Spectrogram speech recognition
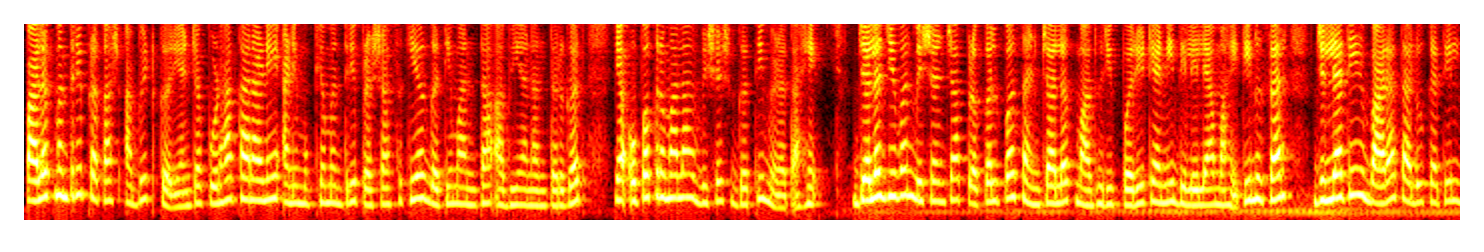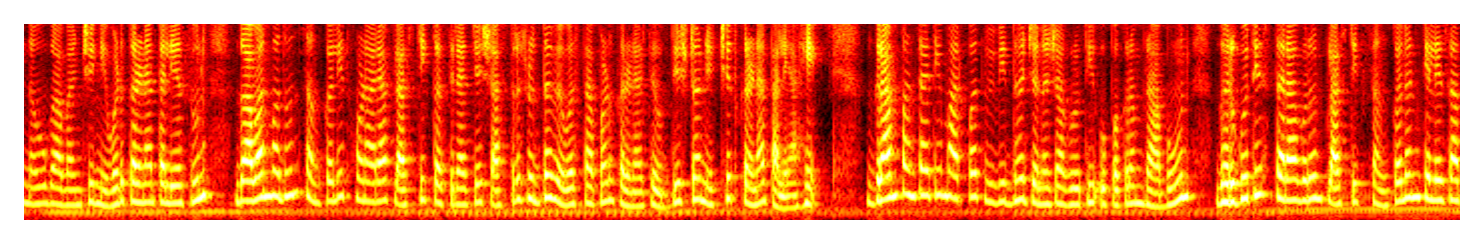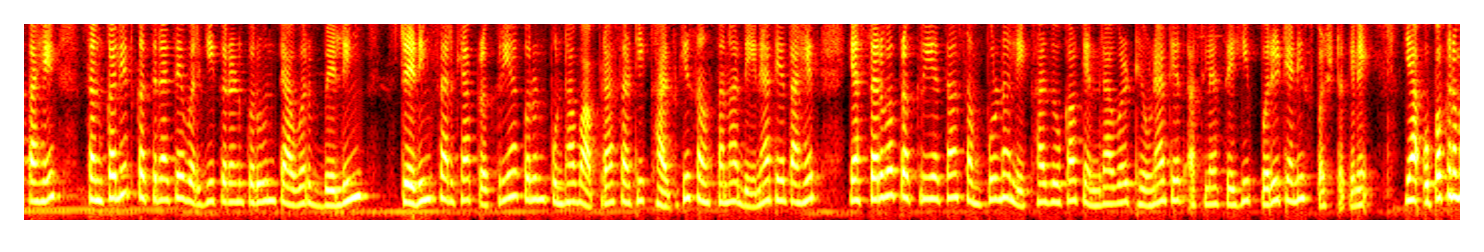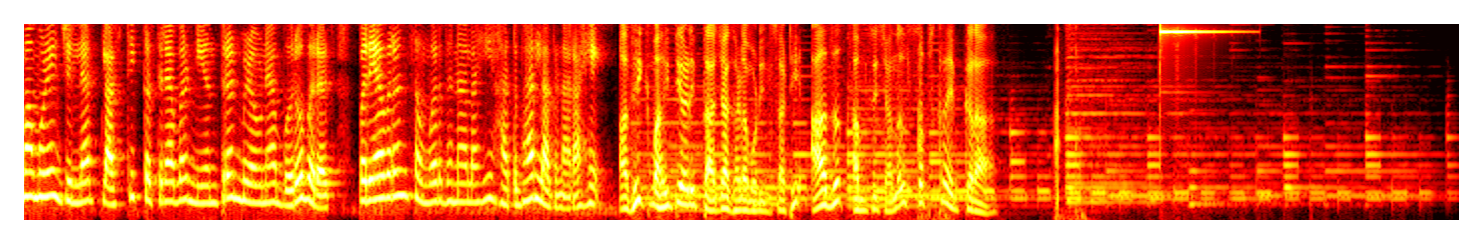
पालकमंत्री प्रकाश आंबेडकर यांच्या पुढाकाराने आणि मुख्यमंत्री प्रशासकीय गतिमानता अभियानांतर्गत या उपक्रमाला विशेष गती मिळत आहे. जलजीवन मिशनच्या प्रकल्प संचालक माधुरी परीट यांनी दिलेल्या माहितीनुसार जिल्ह्यातील बारा तालुक्यातील नऊ गावांची निवड करण्यात आली असून गावांमधून संकलित होणाऱ्या प्लास्टिक कचऱ्याचे शास्त्रशुद्ध व्यवस्थापन करण्याचे उद्दिष्ट निश्चित करण्यात आले आहे. ग्रामपंचायतीमार्फत विविध जनजागृती उपक्रम राबवून घरगुती स्तरावरून प्लास्टिक संकलन केले जात आहे. संकलित कचऱ्याचे वर्गीकरण करून त्यावर बेलिंग स्ट्रेडिंग सारख्या प्रक्रिया करून पुन्हा वापरासाठी खाजगी संस्थांना देण्यात येत आहेत. या सर्व प्रक्रियेचा संपूर्ण लेखाजोखा केंद्रावर ठेवण्यात येत असल्याचेही परीट यांनी स्पष्ट केले. या उपक्रमामुळे जिल्ह्यात प्लास्टिक कचऱ्यावर नियंत्रण मिळवण्याबरोबरच पर्यावरण संवर्धनालाही हातभार लागणार आहे. अधिक माहिती आणि ताज्या घडामोडींसाठी आजच आमचे चॅनल सबस्क्राईब करा.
